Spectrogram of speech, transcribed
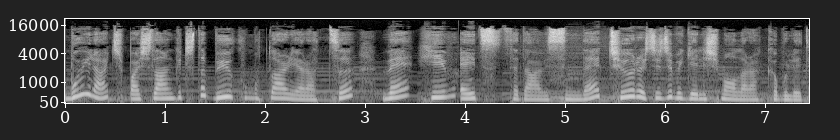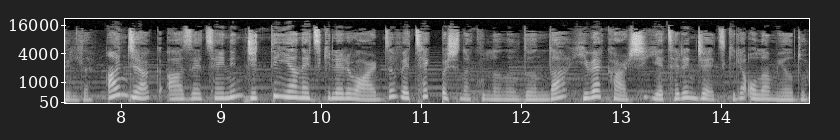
Bu ilaç başlangıçta büyük umutlar yarattı ve HIV-AIDS tedavisinde çığır açıcı bir gelişme olarak kabul edildi. Ancak AZT'nin ciddi yan etkileri vardı ve tek başına kullanıldığında HIV'e karşı yeterince etkili olamıyordu.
